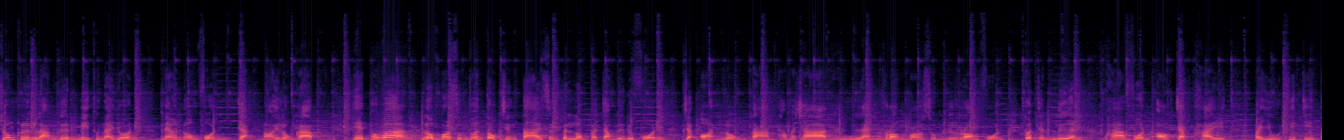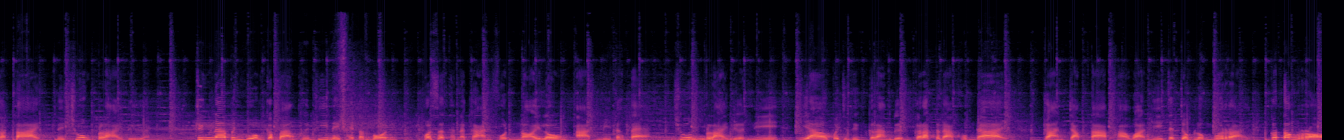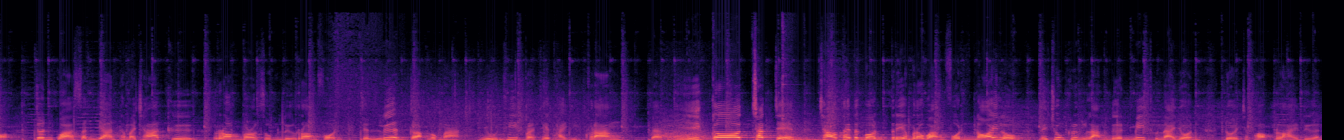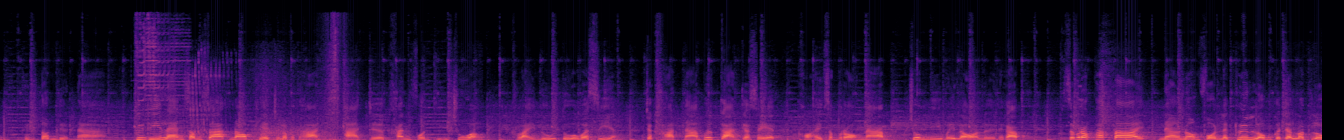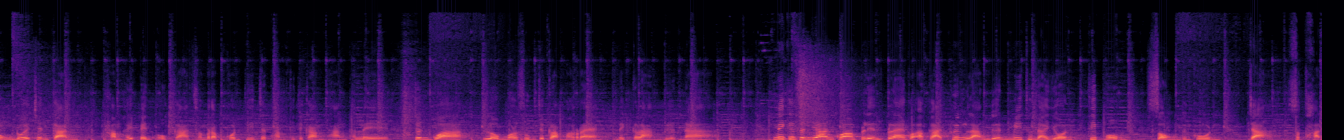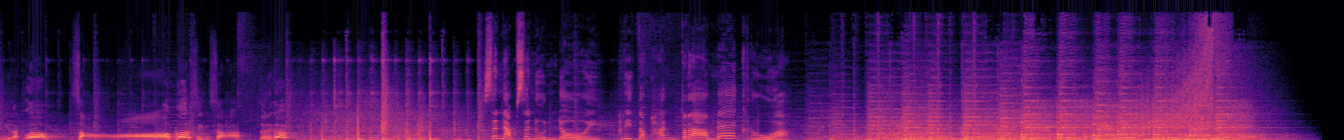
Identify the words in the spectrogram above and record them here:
ช่วงครึ่งหลังเดือนมิถุนายน แนวโน้มฝนจะน้อยลงครับ เหตุเพราะว่าลมมรสุมตะวันตกเฉียงใต้ซึ่งเป็นลมประจำฤดูฝนจะอ่อนลงตามธรรมชาติ และร่องมรสุมหรือร่องฝนก็จะเลื่อนพาฝนออกจากไทยไปอยู่ที่จีนตอนใต้ในช่วงปลายเดือน จึงน่าเป็นห่วงกับบางพื้นที่ในไทยตอนบน เพราะสถานการณ์ฝนน้อยลงอาจมีตั้งแต่ช่วงปลายเดือนนี้ ยาวไปจนถึงกลางเดือนกรกฎาคมได้ การจับตาภาวะนี้จะจบลงเมื่อไหร่ ก็ต้องรอจนกว่าสัญญาณธรรมชาติคือ ร่องมรสุมหรือร่องฝนจะเลื่อนกลับลงมาอยู่ที่ประเทศไทยอีกครั้ง แบบนี้ก็ชัดเจน ชาวไทยตอนบนเตรียมระวังฝนน้อยลงในช่วงครึ่งหลังเดือนมิถุนายน โดยเฉพาะปลายเดือนถึงต้นเดือนหน้า พื้นที่แล้งซ้ำซากนอกเขตชลประทาน อาจเจอขั้นฝนทิ้งช่วง ใครรู้ตัวว่าเสี่ยง จะขาดน้ำเพื่อการเกษตร ขอให้สำรองน้ำช่วงนี้ไว้รอเลยนะครับสำหรับภาคใต้ แนวโน้มฝนและคลื่นลมก็จะลดลงด้วยเช่นกันทำให้เป็นโอกาสสำหรับคนที่จะทำกิจกรรมทางทะเล จนกว่าลมมรสุมจะกลับมาแรงในกลางเดือนหน้า นี่คือสัญญาณความเปลี่ยนแปลงของอากาศครึ่งหลังเดือนมิถุนายนที่ผมส่งถึงคุณ จากสถานีรักโลกสามรอดสิงสาสวัสดีครับ สนับสนุนโดยผลิตภัณฑ์ตราแม่ครัว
